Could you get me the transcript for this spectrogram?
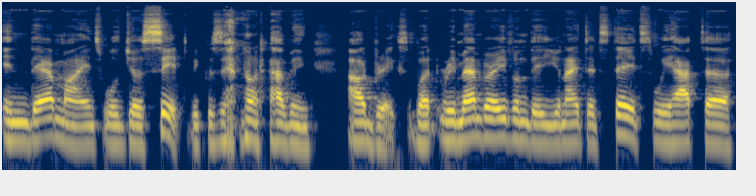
in their minds will just sit because they're not having outbreaks. But remember, even the United States, we had to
